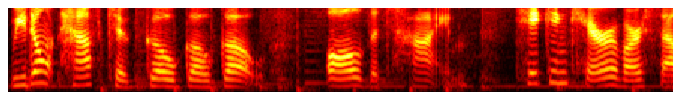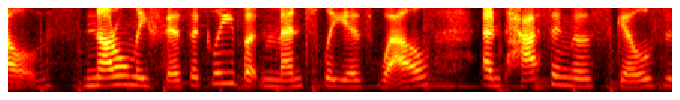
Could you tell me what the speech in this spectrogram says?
We don't have to go, go, go all the time taking care of ourselves, not only physically, but mentally as well, and passing those skills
